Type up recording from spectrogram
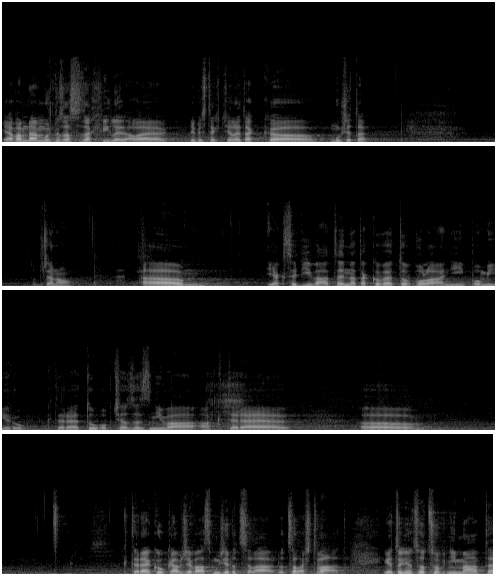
Já vám dám možnost zase za chvíli, ale kdybyste chtěli, tak uh, můžete. Dobře, no. Um, jak se díváte na takovéto volání po míru, které tu občas zaznívá a které, uh, které koukám, že vás může docela, docela štvát? Je to něco, co vnímáte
